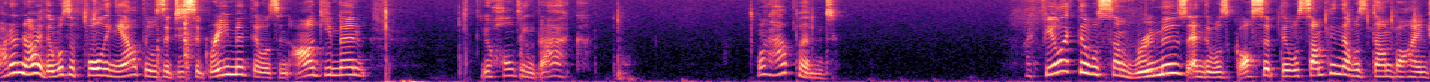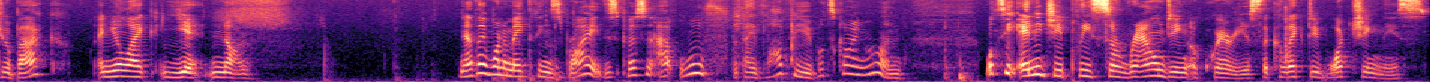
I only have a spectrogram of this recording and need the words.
I don't know, there was a falling out, there was a disagreement, there was an argument. You're holding back. What happened? I feel like there was some rumors and there was gossip. There was something that was done behind your back. And you're like, yeah, no. Now they want to make things right. This person, oof, but they love you. What's going on? What's the energy, please, surrounding Aquarius, the collective watching this?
